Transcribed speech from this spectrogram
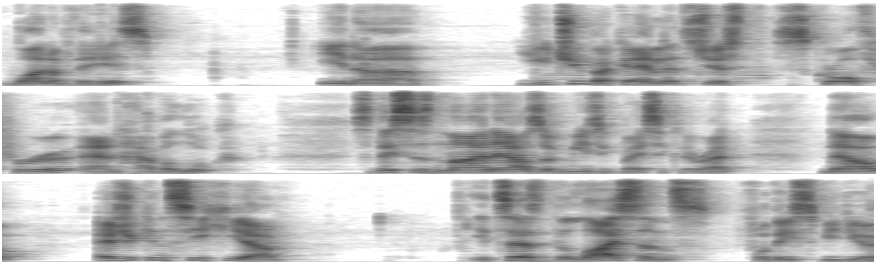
one of these in a YouTube. Okay, let's just scroll through and have a look. So this is nine hours of music basically, right? Now, as you can see here, it says the license for this video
